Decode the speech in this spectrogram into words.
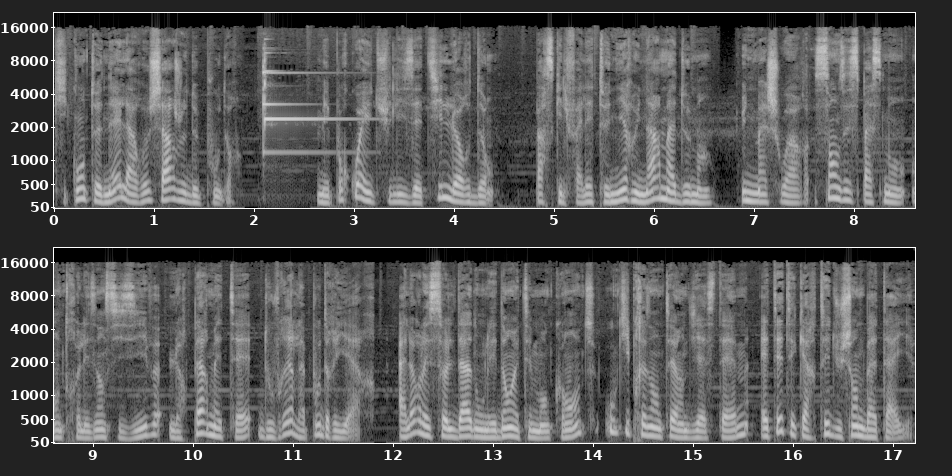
qui contenait la recharge de poudre. Mais pourquoi utilisaient-ils leurs dents? Parce qu'il fallait tenir une arme à deux mains. Une mâchoire sans espacement entre les incisives leur permettait d'ouvrir la poudrière. Alors les soldats dont les dents étaient manquantes ou qui présentaient un diastème étaient écartés du champ de bataille.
